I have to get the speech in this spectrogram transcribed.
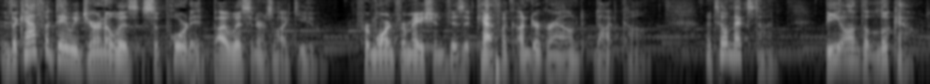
The Catholic Daily Journal is supported by listeners like you. For more information, visit CatholicUnderground.com. Until next time, be on the lookout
